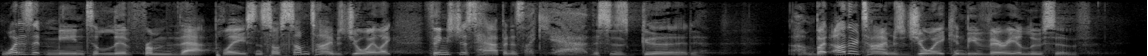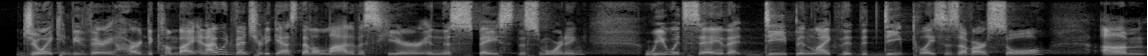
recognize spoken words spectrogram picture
what does it mean to live from that place? And so sometimes joy, like things just happen, it's like, yeah, this is good. Um, but other times, joy can be very elusive. Joy can be very hard to come by. And I would venture to guess that a lot of us here in this space this morning, we would say that deep in like the, the deep places of our soul, um,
